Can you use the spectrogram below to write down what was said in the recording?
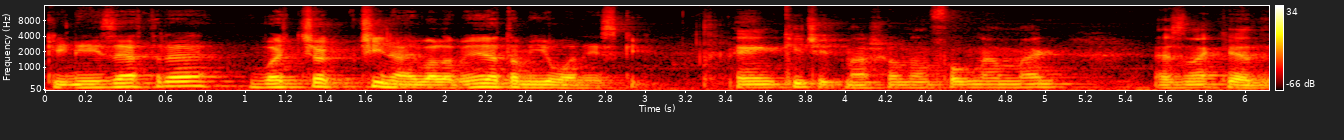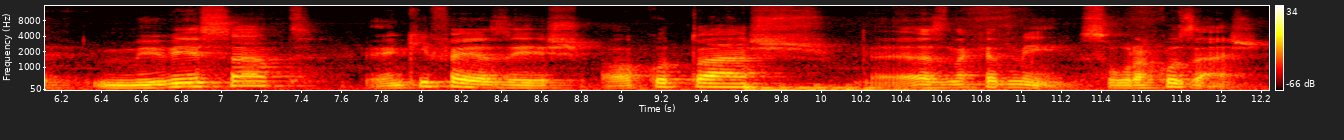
kinézetre, vagy csak csinálj valami olyat, ami jól néz ki? Én kicsit máshonnan fognám meg. Ez neked művészet, önkifejezés, alkotás, ez neked mi? Szórakozás?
